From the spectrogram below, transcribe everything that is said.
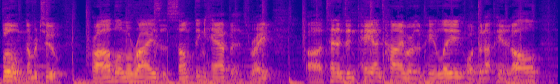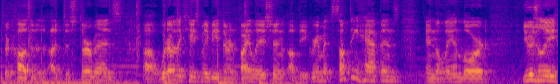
boom. Number two, problem arises, something happens, right? Uh, tenant didn't pay on time, or they're paying late, or they're not paying at all they're causing a, a disturbance, uh, whatever the case may be, they're in violation of the agreement. Something happens, and the landlord usually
